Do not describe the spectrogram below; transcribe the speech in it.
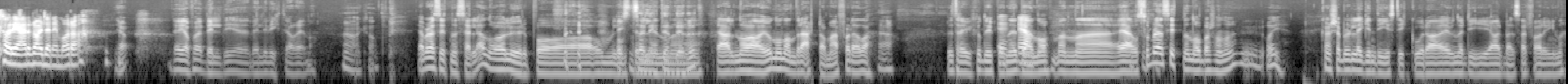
karrieredagen i morgen. Det er iallfall en veldig, veldig viktig arena. Ja, ikke sant? Jeg ble sittende selv jeg, nå og lure på om LinkedIn, din eh, ja, Nå har jo noen andre erta meg for det, da. Ja. Du trenger ikke å dype inn i Ja. det nå, men uh, jeg også ble sittende nå bare sånn Oi, kanskje jeg burde legge inn de stikkorda under de arbeidserfaringene.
